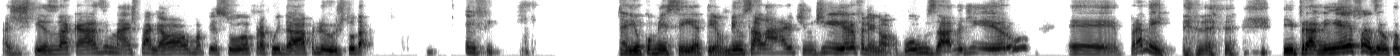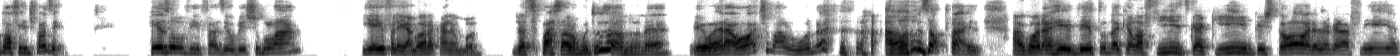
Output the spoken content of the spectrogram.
as despesas da casa e mais pagar uma pessoa para cuidar para eu estudar. Enfim, Aí eu comecei a ter o meu salário, tinha um dinheiro, eu falei, não, vou usar meu dinheiro é, para mim. e para mim é fazer o que eu estou afim de fazer. Resolvi fazer o vestibular, e aí eu falei, agora, caramba, já se passaram muitos anos, né? Eu era ótima aluna há anos atrás. Agora, rever toda aquela física, química, história, geografia,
